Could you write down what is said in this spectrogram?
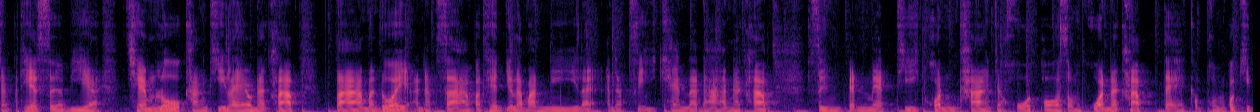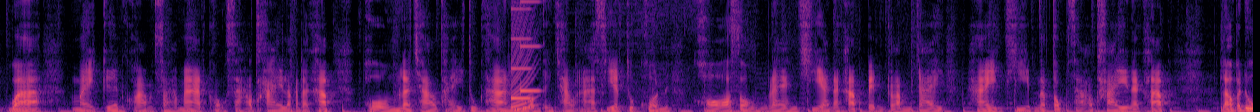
จากประเทศเซอร์เบียแชมป์โลกครั้งที่แล้วนะครับ ตามมาด้วยอันดับ 3 ประเทศเยอรมนีและอันดับ 4 แคนาดานะครับ ซึ่งเป็นแมตช์ที่ค่อนข้างจะโหดพอสมควรนะครับ แต่กับผมก็คิดว่าไม่เกินความสามารถของสาวไทยแล้วนนะครับ ผมและชาวไทยทุกท่านรวมถึงชาวอาเซียนทุกคนขอส่งแรงเชียร์นะครับ เป็นกำลังใจให้ทีมนักตบสาวไทยนะครับ เราไปดู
